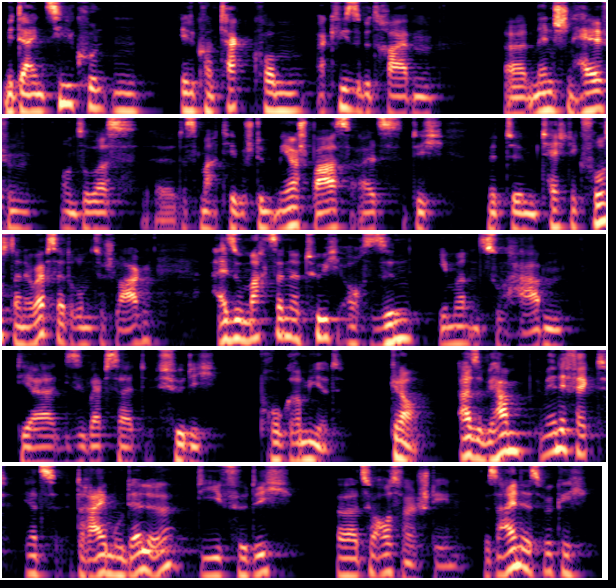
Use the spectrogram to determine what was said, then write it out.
mit deinen Zielkunden in Kontakt kommen, Akquise betreiben, äh, Menschen helfen und sowas. Äh, das macht dir bestimmt mehr Spaß, als dich mit dem Technikfrust der Website rumzuschlagen. Also macht es dann natürlich auch Sinn, jemanden zu haben, der diese Website für dich programmiert. Genau. Also wir haben im Endeffekt jetzt drei Modelle, die für dich äh, zur Auswahl stehen. Das eine ist wirklich,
